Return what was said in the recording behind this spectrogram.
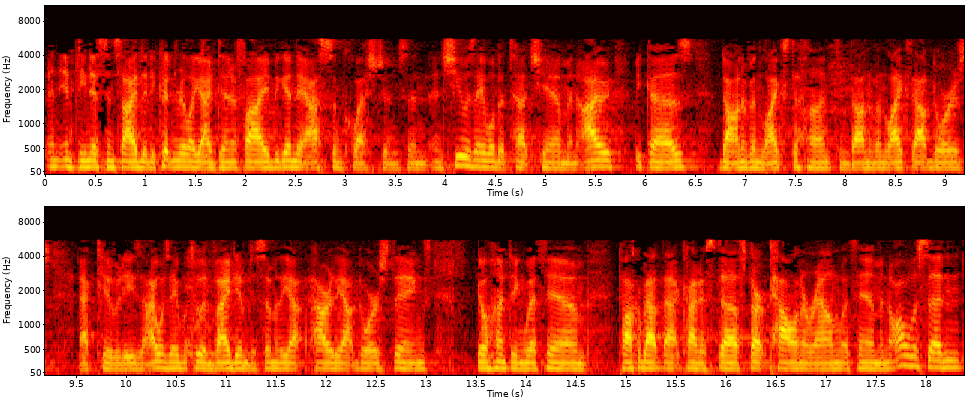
an emptiness inside that he couldn't really identify, he began to ask some questions. And, and she was able to touch him. And I, because Donovan likes to hunt and Donovan likes outdoors activities, I was able to invite him to some of the How Are the Outdoors things, go hunting with him, talk about that kind of stuff, start palling around with him. And all of a sudden,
